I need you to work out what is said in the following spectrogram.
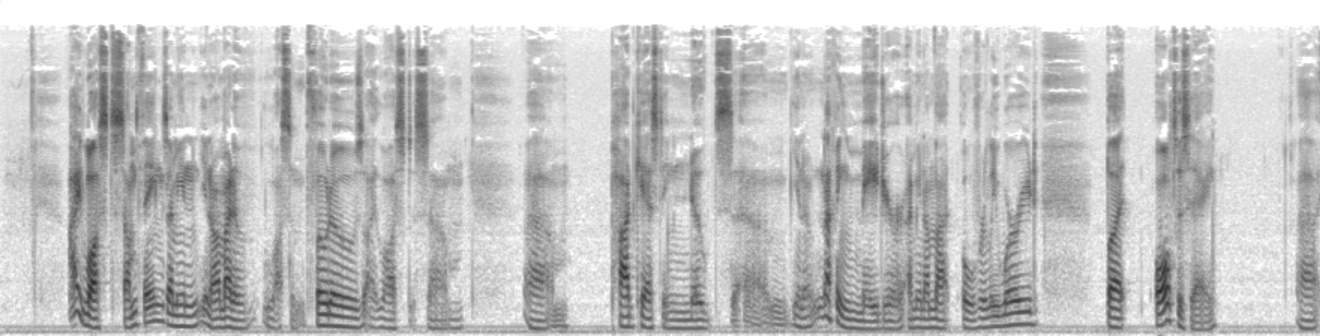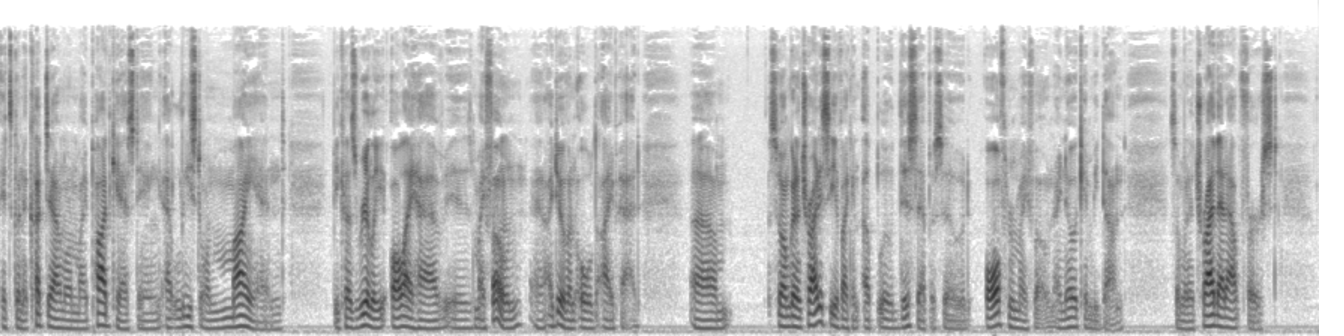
I lost some things. I mean, you know, I might have lost some photos. I lost some. Um, podcasting notes. Um, you know, nothing major. I mean, I'm not overly worried, but all to say, uh, it's going to cut down on my podcasting, at least on my end, because really all I have is my phone. And I do have an old iPad. Um, so I'm going to try to see if I can upload this episode all through my phone. I know it can be done. So I'm going to try that out first.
